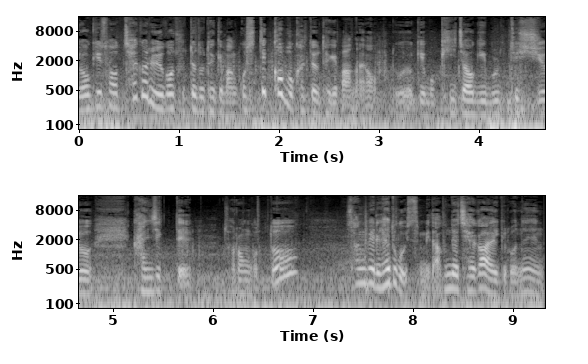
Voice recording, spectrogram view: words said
여기서 책을 읽어줄 때도 되게 많고 스티커북 할 때도 되게 많아요. 그리고 여기 뭐 기저귀, 물티슈, 간식들 저런 것도 상비를 해두고 있습니다. 근데 제가 알기로는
